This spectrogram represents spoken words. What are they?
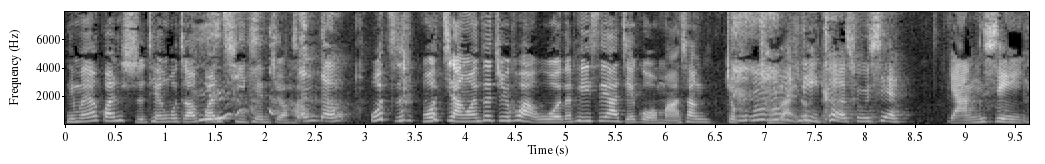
你们要关十天，我只要关七天就好。”真的，我只我讲完这句话，我的 PCR 结果马上就出来了，立刻出现阳性，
